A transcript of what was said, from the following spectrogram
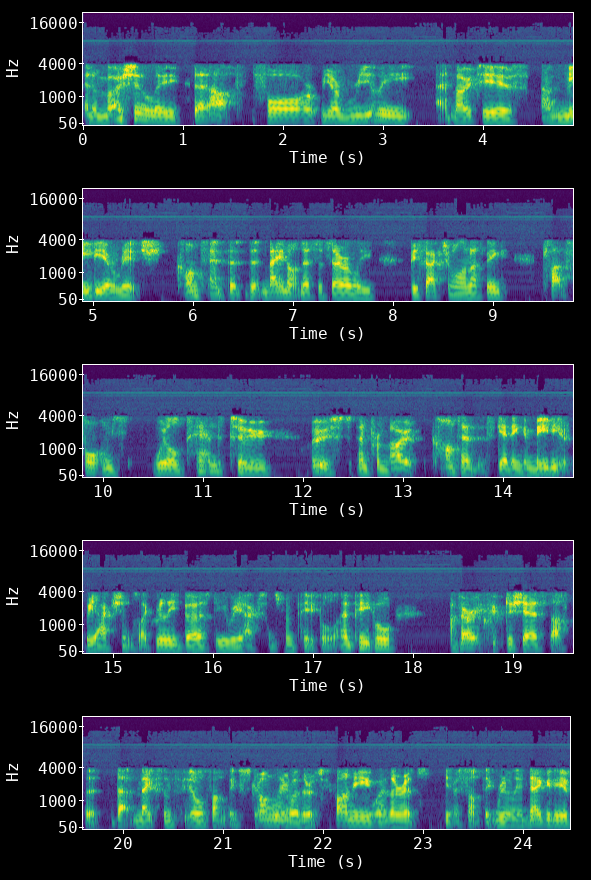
and emotionally set up for you know really emotive, uh, media-rich content that, that may not necessarily be factual. And I think platforms will tend to boost and promote content that's getting immediate reactions, like really bursty reactions from people. And people are very quick to share stuff that, that makes them feel something strongly, whether it's funny, whether it's you know something really negative.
